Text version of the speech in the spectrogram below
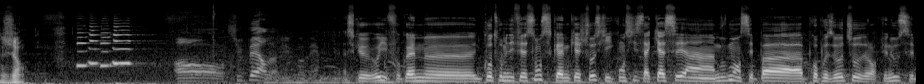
Jean. Superbe Parce que oui, il faut quand même euh, une contre-manifestation, c'est quand même quelque chose qui consiste à casser un mouvement, c'est pas à proposer autre chose. Alors que nous, c'est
